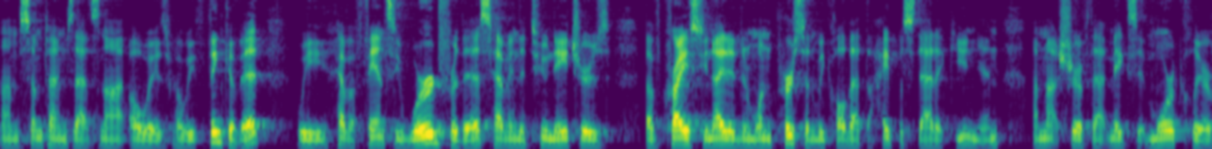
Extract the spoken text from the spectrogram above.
Um, sometimes that's not always how we think of it. We have a fancy word for this, having the two natures of Christ united in one person. We call that the hypostatic union. I'm not sure if that makes it more clear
